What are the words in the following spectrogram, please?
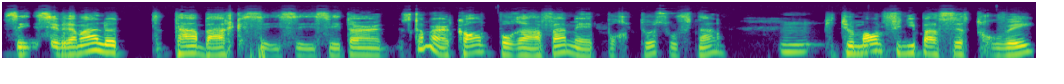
c'est vraiment là, t'embarques. C'est un c'est comme un conte pour enfants, mais pour tous au final. Mm. Puis tout le monde finit par s'y retrouver.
